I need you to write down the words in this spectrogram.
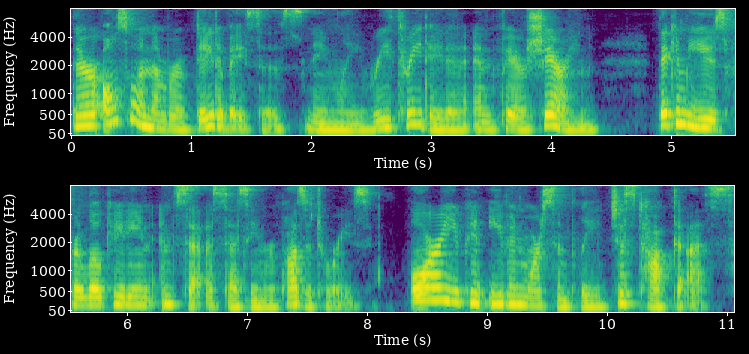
There are also a number of databases, namely re3data and FAIRsharing, that can be used for locating and assessing repositories. Or you can even more simply just talk to us.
